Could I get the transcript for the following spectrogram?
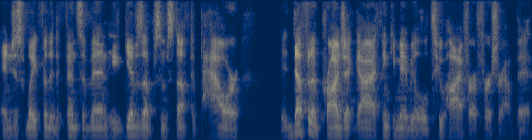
and just wait for the defensive end. He gives up some stuff to power. Definite project guy. I think he may be a little too high for a first round pick.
